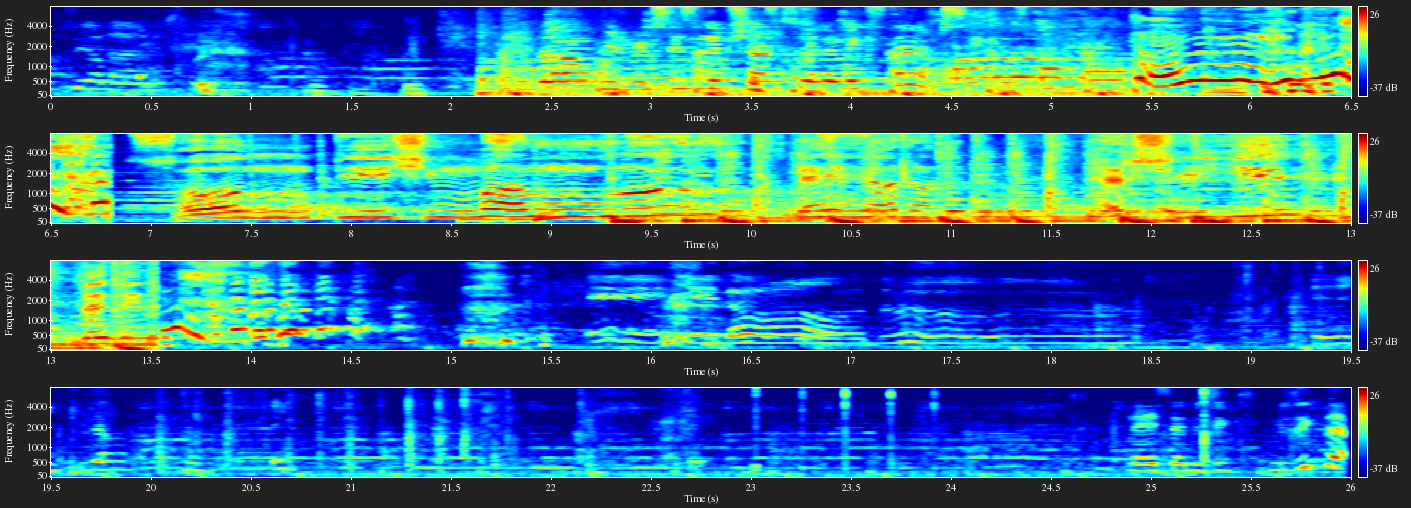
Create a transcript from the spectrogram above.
Atıyorlarmış. Buradan Bülbül sesine bir şarkı söylemek ister misin? Son pişmanlık ne yarar Her şeyi bedel İyi ki doğdun. İyi ki doğdun. İyi. Neyse müzik. Müzik de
